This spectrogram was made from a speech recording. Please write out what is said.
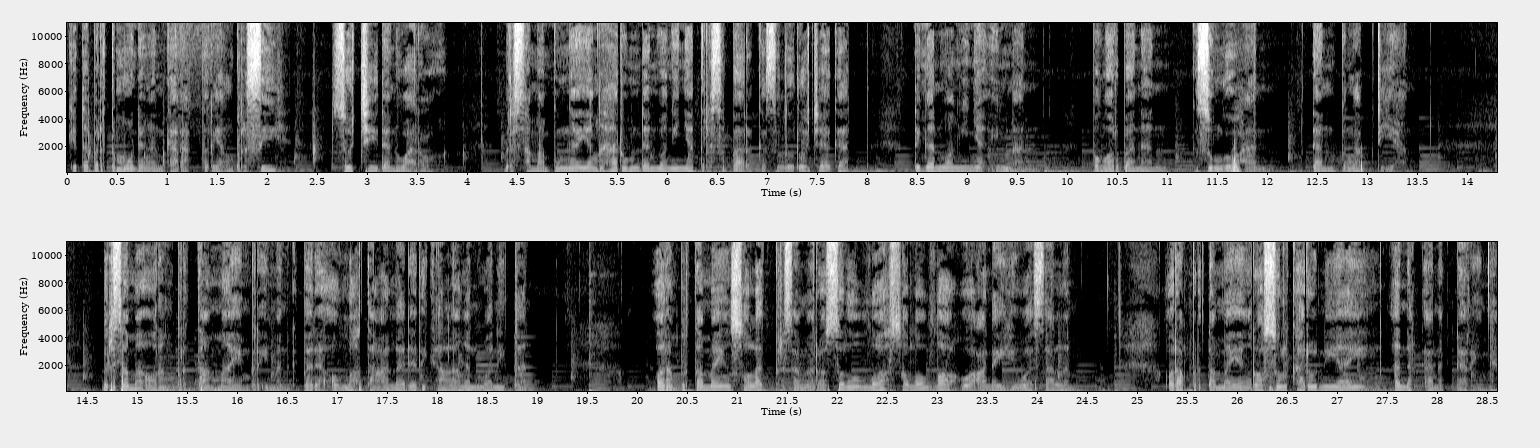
kita bertemu dengan karakter yang bersih, suci, dan waro, bersama bunga yang harum dan wanginya tersebar ke seluruh jagat dengan wanginya iman, pengorbanan, kesungguhan, dan pengabdian. Bersama orang pertama yang beriman kepada Allah Ta'ala dari kalangan wanita, orang pertama yang sholat bersama Rasulullah Shallallahu Alaihi Wasallam, orang pertama yang Rasul karuniai anak-anak darinya,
